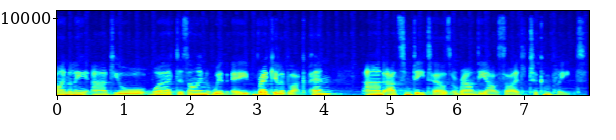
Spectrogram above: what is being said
Finally, add your word design with a regular black pen and add some details around the outside to complete.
